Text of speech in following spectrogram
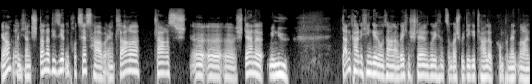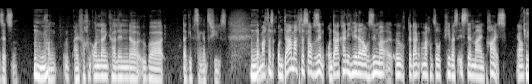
ja, mhm. wenn ich einen standardisierten Prozess habe, ein klarer, klares äh, äh, Sterne-Menü, dann kann ich hingehen und sagen, an welchen Stellen will ich denn zum Beispiel digitale Komponenten reinsetzen. Mhm. Von einfachen Online-Kalender über da gibt es dann ganz vieles. Mhm. Dann macht das, und da macht das auch Sinn. Und da kann ich mir dann auch Sinn mal, äh, Gedanken machen, so, okay, was ist denn mein Preis? Ja. ja.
